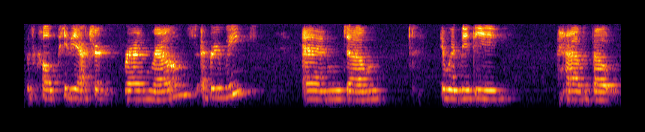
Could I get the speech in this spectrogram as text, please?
what's called pediatric grand rounds every week, and um, it would maybe have about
